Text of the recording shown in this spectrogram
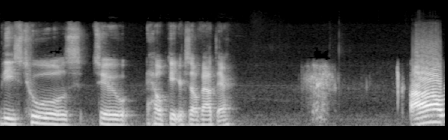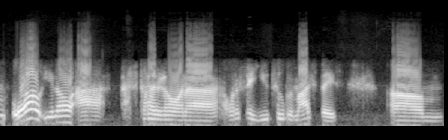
these tools to help get yourself out there? Um, well, you know, I I started on uh I want to say YouTube and MySpace. Um,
